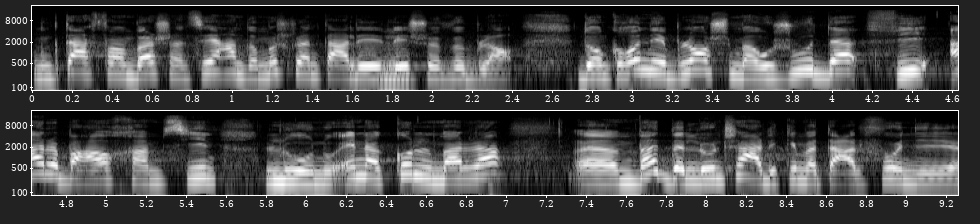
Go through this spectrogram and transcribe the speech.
donc تعرفوا برشا نساء عندهم مشكلة نتاع les cheveux blancs donc René Blanche موجودة في 54 لون. وأنا كل مرة نبدل لون شعري كما تعرفوني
